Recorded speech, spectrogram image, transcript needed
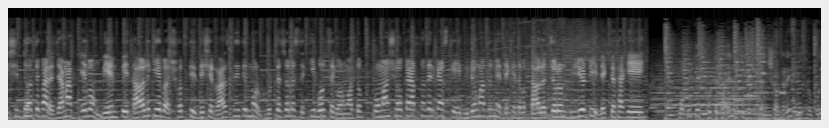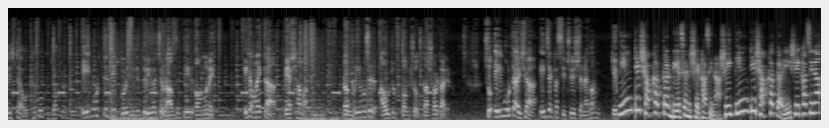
নিষিদ্ধ হতে পারে জামাত এবং বিএনপি। তাহলে কি এবার সত্যি দেশের রাজনীতির মোড় ঘুরতে চলেছে? কি বলছে গণমাধ্যম? প্রমাণ সহকারে আপনাদের কাছকে এই ভিডিওর মাধ্যমে দেখে দেবো। তাহলে চলুন ভিডিওটি দেখতে থাকি। পদত্যাগ করতে পারেন সরকারের প্রধান উপদেষ্টা অধ্যাপক ডক্টর এই মুহূর্তে যে পরিস্থিতি তৈরি হয়েছে রাজনীতির অঙ্গনে এটা অনেকটা বেসামা ডক্টর ইউনুসের আউট অফ কন্ট্রোল তার সরকারের। সো এই মুহূর্তে আইসা এই যে একটা সিচুয়েশন এখন তিনটি সাক্ষাৎকার দিয়েছেন শেখ হাসিনা। সেই তিনটি সাক্ষাৎকারে শেখ হাসিনা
